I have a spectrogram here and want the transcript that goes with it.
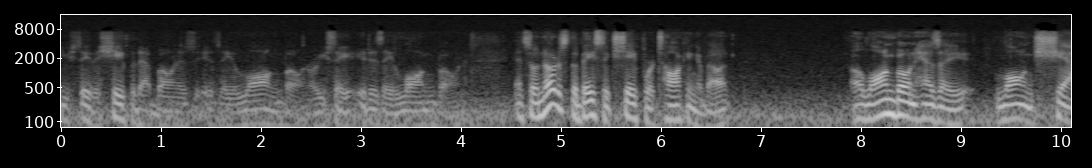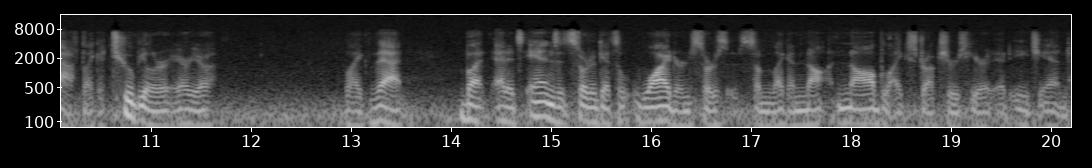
you say the shape of that bone is, is a long bone, or you say it is a long bone. And so notice the basic shape we're talking about. A long bone has a long shaft, like a tubular area like that, but at its ends it sort of gets wider and sort of some like a knob-like structures here at, at, each end.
